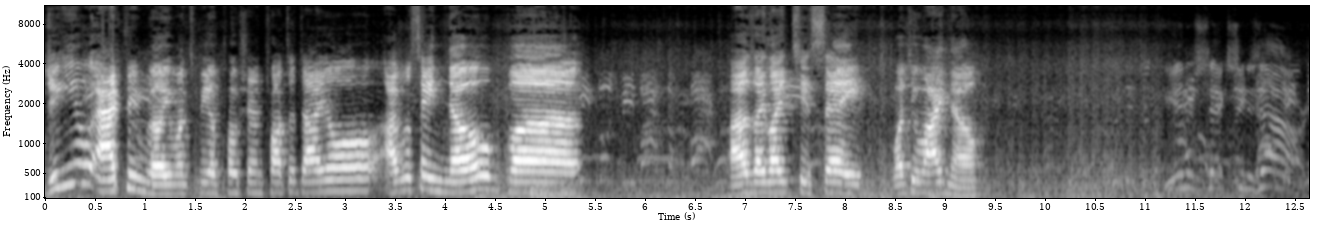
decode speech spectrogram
Do you actually really want to be a potion crocodile? I will say no, but as I like to say, what do I know? The intersection section is ours.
